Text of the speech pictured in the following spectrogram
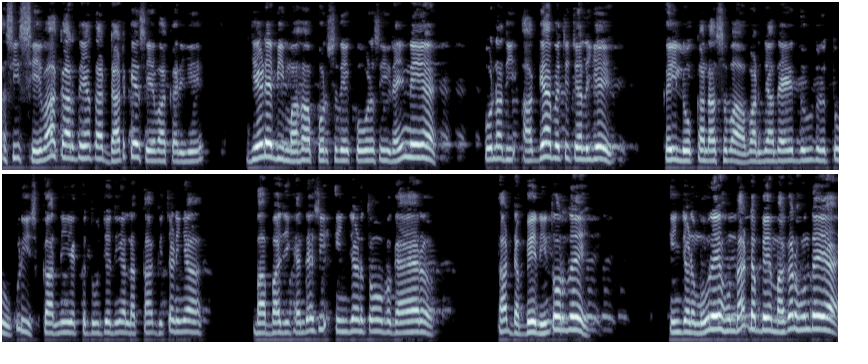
ਅਸੀਂ ਸੇਵਾ ਕਰਦੇ ਆ ਤਾਂ ਡਟ ਕੇ ਸੇਵਾ ਕਰੀਏ। ਜਿਹੜੇ ਵੀ ਮਹਾਪੁਰਸ਼ ਦੇ ਕੋਲ ਅਸੀਂ ਰਹਿੰਦੇ ਆ ਉਹਨਾਂ ਦੀ ਆਗਿਆ ਵਿੱਚ ਚੱਲੀਏ। ਕਈ ਲੋਕਾਂ ਦਾ ਸੁਭਾਅ ਬਣ ਜਾਂਦਾ ਏ। ਦੂਰ ਧੂਕੜੀਸ ਕਰਨੀ, ਇੱਕ ਦੂਜੇ ਦੀਆਂ ਲੱਤਾਂ ਖਿੱਚਣੀਆਂ। ਬਾਬਾ ਜੀ ਕਹਿੰਦੇ ਸੀ, ਇੰਜਣ ਤੋਂ ਬਗੈਰ ਤਾਂ ਡੱਬੇ ਨਹੀਂ ਤੁਰਦੇ। ਇੰਜਣ ਮੂਰੇ ਹੁੰਦਾ, ਡੱਬੇ ਮਗਰ ਹੁੰਦੇ ਆ।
